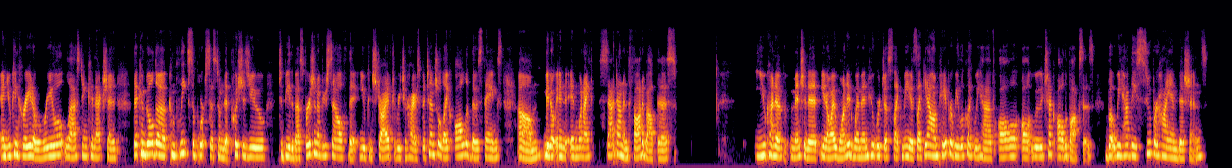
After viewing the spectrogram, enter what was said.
and you can create a real lasting connection that can build a complete support system that pushes you to be the best version of yourself, that you can strive to reach your highest potential, like all of those things. Um, you know, and, and when I sat down and thought about this, you kind of mentioned it you know i wanted women who were just like me it's like yeah on paper we look like we have all all we check all the boxes but we have these super high ambitions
